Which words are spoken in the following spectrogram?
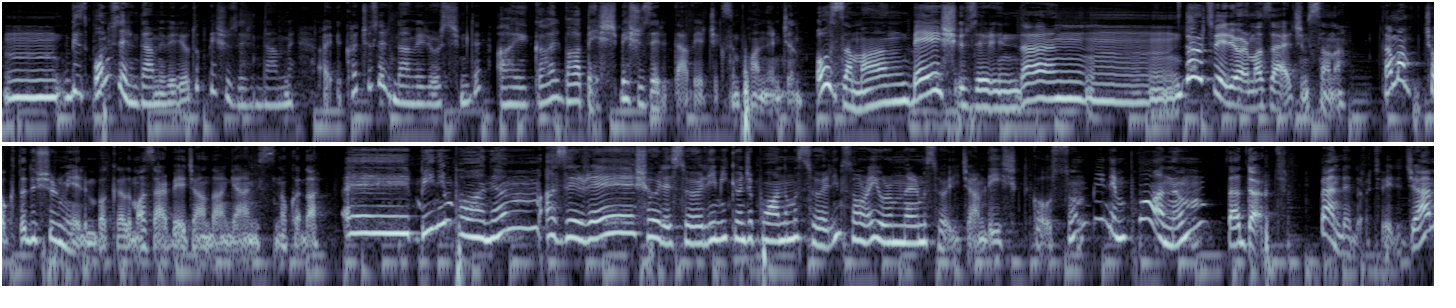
hmm, biz 10 üzerinden mi veriyorduk 5 üzerinden mi? Ay, kaç üzerinden veriyoruz şimdi? Ay galiba 5. 5 üzerinden vereceksin puanların canım. O zaman 5 üzerinden hmm, 4 veriyorum Azer'cim sana. Tamam çok da düşürmeyelim bakalım Azerbaycan'dan gelmişsin o kadar. Ee, benim puanım Azer'e şöyle söyleyeyim. İlk önce puanımı söyleyeyim sonra yorumlarımı söyleyeceğim. Değişiklik olsun. Benim puanım da 4. Ben de 4 vereceğim.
